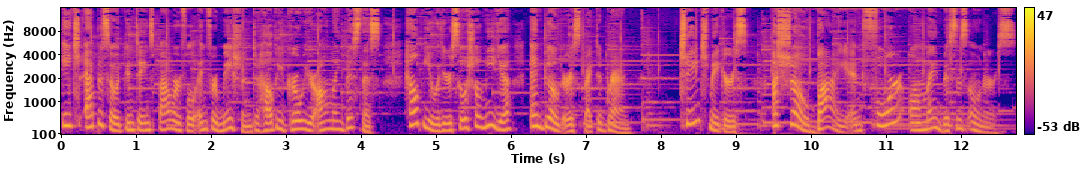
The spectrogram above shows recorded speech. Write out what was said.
Each episode contains powerful information to help you grow your online business, help you with your social media, and build a respected brand. Changemakers, a show by and for online business owners.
